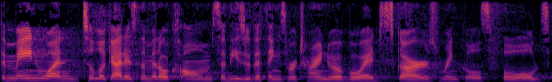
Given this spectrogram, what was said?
the main one to look at is the middle column. So these are the things we're trying to avoid scars, wrinkles, folds,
